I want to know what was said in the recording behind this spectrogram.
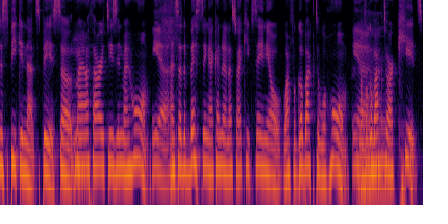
to speak in that space. So mm. my authority is in my home. Yeah. And so the best thing I can do, and that's why I keep saying, yo, we have to go back to our home. We have to go back to our kids.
